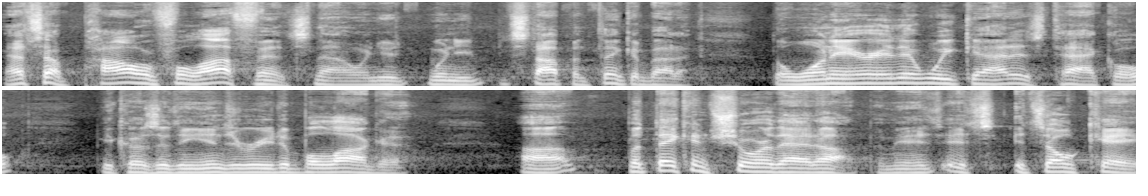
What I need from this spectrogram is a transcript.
That's a powerful offense now when you when you stop and think about it. The one area they're weak at is tackle because of the injury to Bulaga. Uh, but they can shore that up. I mean, it's, it's, it's okay.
